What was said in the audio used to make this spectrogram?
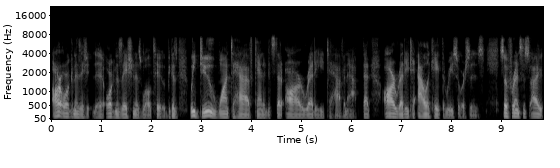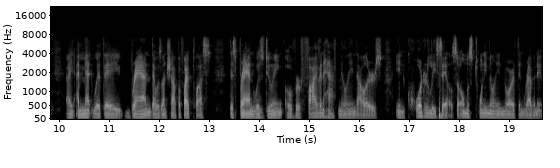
our organization organization as well too because we do want to have candidates that are ready to have an app that are ready to allocate the resources. So for instance i i, I met with a brand that was on shopify plus. This brand was doing over five and a half million dollars in quarterly sales so almost 20 million north in revenue.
